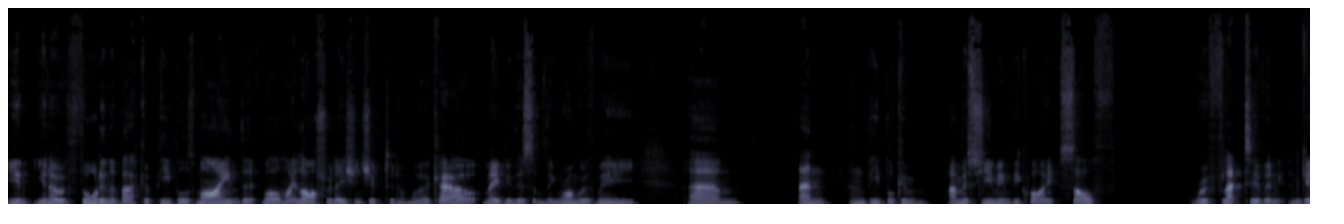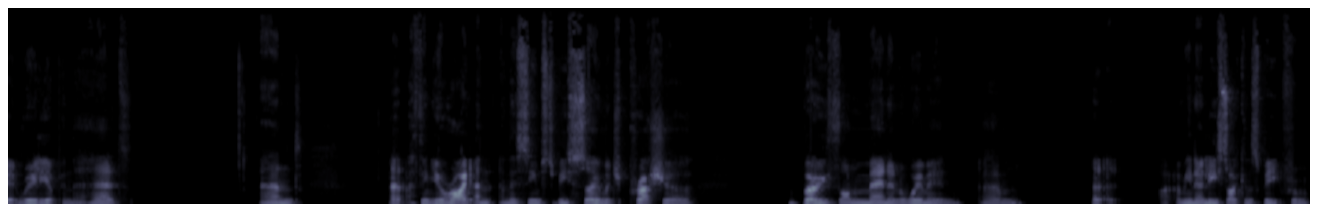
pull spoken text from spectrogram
you, you know a thought in the back of people's mind that well my last relationship didn't work out maybe there's something wrong with me. Um, and and people can i'm assuming be quite self reflective and, and get really up in their heads. And i think you're right and and there seems to be so much pressure both on men and women um, I mean, at least I can speak from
